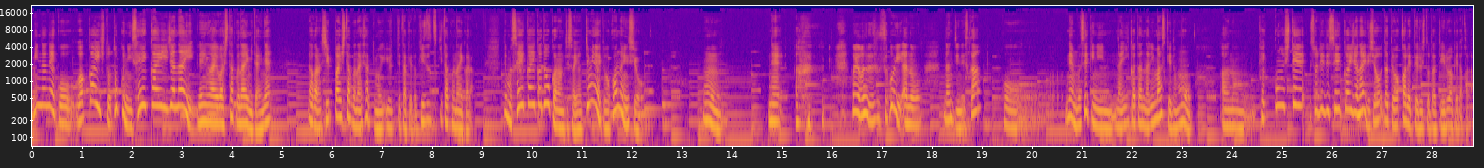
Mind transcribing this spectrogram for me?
みんなねこう若い人特に正解じゃない恋愛はしたくないみたいね。だから失敗したくないさっきも言ってたけど傷つきたくないから。でも正解かどうかなんてさやってみないと分かんないんですよ。うん。ね。これはすごいあの何て言うんですか？こうね無責任な言い方になりますけどもあの結婚してそれで正解じゃないでしょ？だって別れてる人だっているわけだから。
